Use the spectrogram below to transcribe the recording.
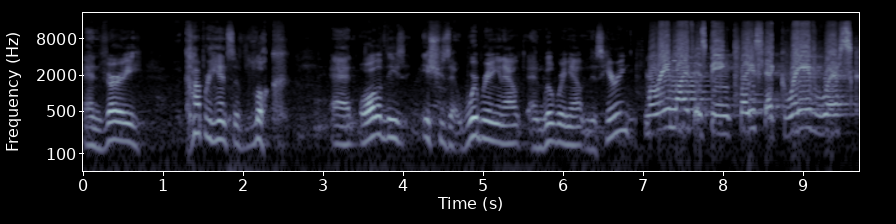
and very comprehensive look at all of these issues that we're bringing out and will bring out in this hearing. Marine life is being placed at grave risk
